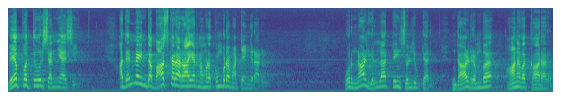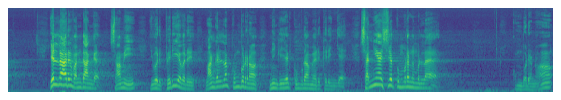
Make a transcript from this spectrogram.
வேப்பத்தூர் சன்னியாசி. அதென்ன இந்த பாஸ்கர ராயர் நம்மளை கும்பிட மாட்டேங்கிறாரு? ஒரு நாள் எல்லார்ட்டையும் சொல்லிவிட்டார். இந்த ஆள் ரொம்ப ஆணவக்காரர். எல்லாரும் வந்தாங்க. சாமி இவர் பெரியவர். நாங்கள்லாம் கும்பிடுறோம். நீங்கள் ஏன் கும்பிடாமல் இருக்கிறீங்க? சன்னியாசியை கும்பிடணுமில்ல. கும்பிடணும்.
